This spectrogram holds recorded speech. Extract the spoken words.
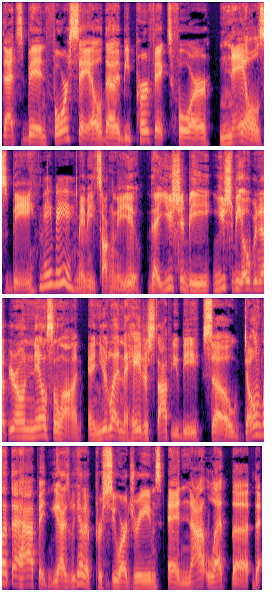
that's been for sale that would be perfect for nails be maybe maybe he's talking to you that you should be you should be opening up your own nail salon and you're letting the haters stop you be so don't let that happen. You guys we got to pursue our dreams and not let the the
